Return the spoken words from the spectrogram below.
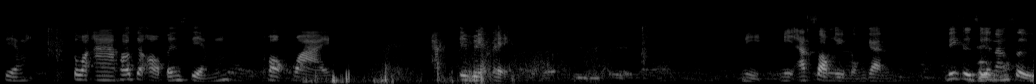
เสียง ตัว R เขาจะออกเป็นเสียงคอควาย activity นี่ มีอักษรอีกเหมือนกัน นี่คือชื่อหนังสือ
